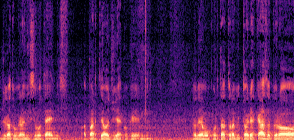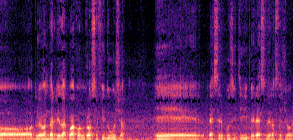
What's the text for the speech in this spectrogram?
giocato un grandissimo tennis, a parte oggi ecco che non abbiamo portato la vittoria a casa, però dobbiamo andare via da qua con grossa fiducia e essere positivi per il resto della stagione.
